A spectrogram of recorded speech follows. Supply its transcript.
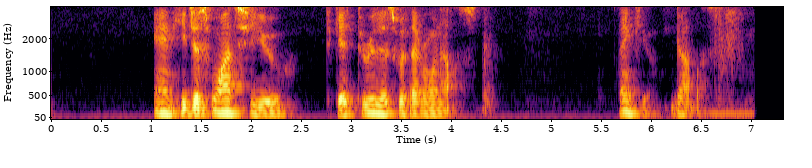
and He just wants you to get through this with everyone else. Thank you. God bless.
